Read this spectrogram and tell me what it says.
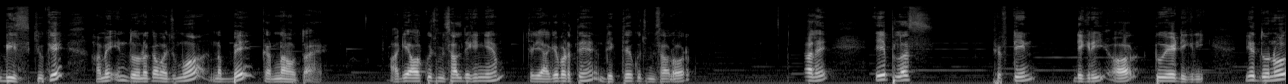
बीस। क्योंकि हमें इन दोनों का मजमु नब्बे करना होता है। आगे और कुछ मिसाल देखेंगे हम। चलिए आगे बढ़ते हैं, देखते हैं कुछ मिसाल और। मिसाल है ए प्लस फिफ्टीन डिग्री और टू ए डिग्री ये दोनों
